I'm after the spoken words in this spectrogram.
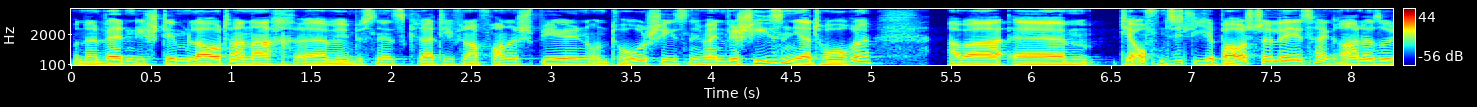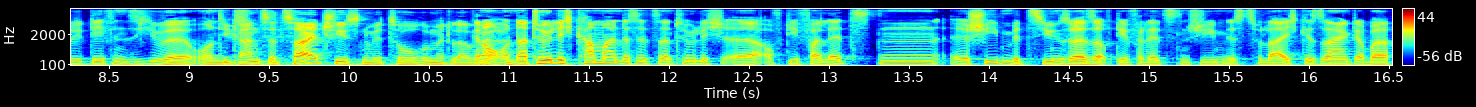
und dann werden die Stimmen lauter nach, äh, wir müssen jetzt kreativ nach vorne spielen und Tore schießen. Ich meine, wir schießen ja Tore, aber ähm, die offensichtliche Baustelle ist ja gerade so die Defensive und Die ganze Zeit schießen wir Tore mittlerweile. Genau, und natürlich kann man das jetzt natürlich äh, auf die Verletzten äh, schieben, beziehungsweise auf die Verletzten schieben ist zu leicht gesagt, aber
